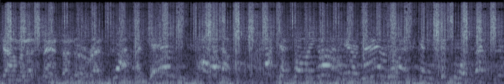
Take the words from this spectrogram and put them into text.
and gentlemen, this man's under arrest. What, again? Oh, what the fuck is going on here, man? I'm always getting people arrested.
